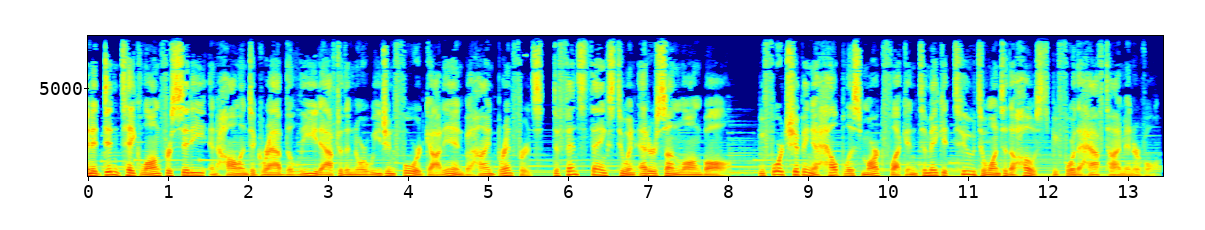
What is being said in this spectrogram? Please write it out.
And it didn't take long for City and Haaland to grab the lead after the Norwegian forward got in behind Brentford's defense thanks to an Ederson long ball, before chipping a helpless Mark Flekken to make it 2-1 to the hosts before the halftime interval.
